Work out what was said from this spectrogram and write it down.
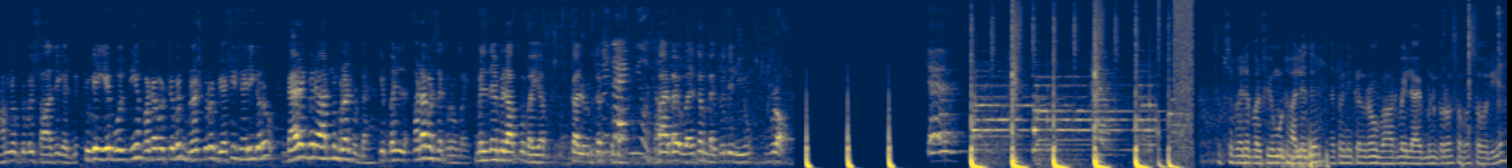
हम लोग तो भाई साथ ही करते हैं। क्योंकि ये बोलती है फटाफट से भाई ब्रश करो जैसी शहरी करो डायरेक्ट मेरे हाथ में ब्रश होता है कि भाई फटाफट से करो भाई। मिलते हैं फिर आपको भाई आप कल उठकर bye bye welcome back to the new blog सबसे पहले परफ्यूम उठा लेते हैं। मैं तो निकल रहा हूँ बाहर भाई लाइट बंद करो सुबह सो रही है।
